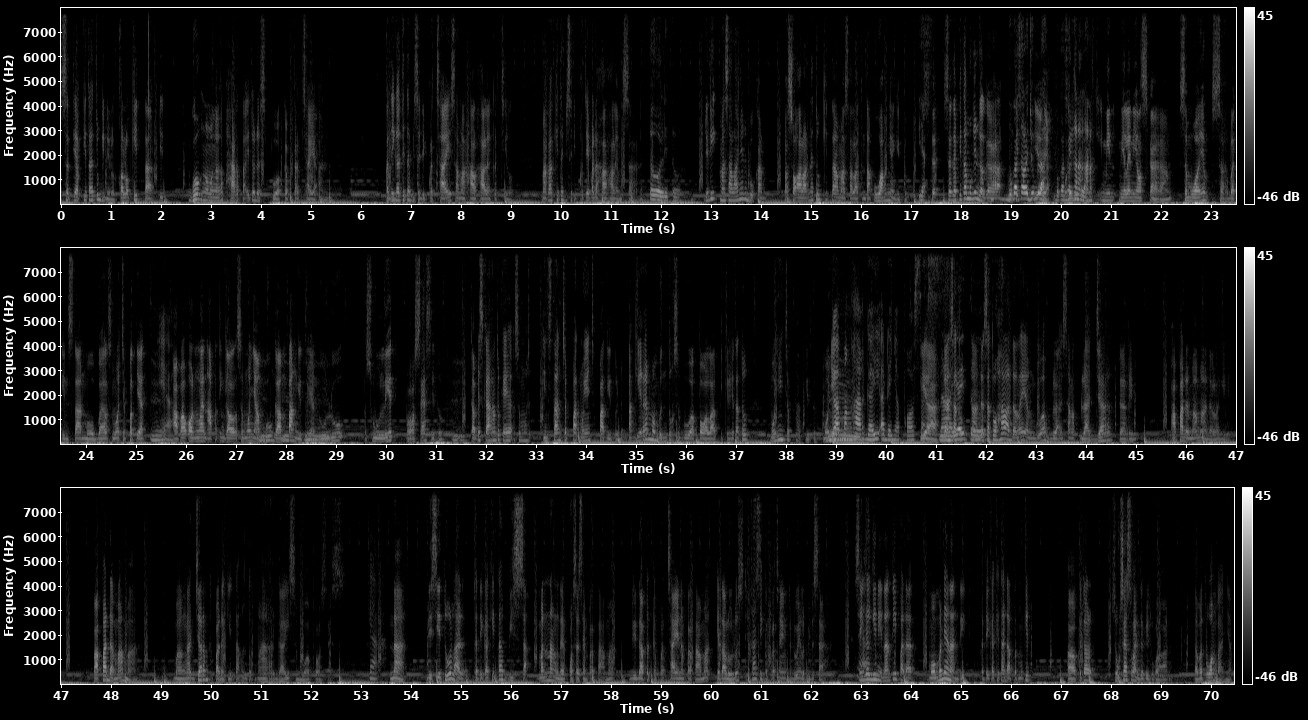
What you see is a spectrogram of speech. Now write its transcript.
setiap kita itu gini loh, kalau kita gue nggak menganggap harta itu ada sebuah kepercayaan. Ketika kita bisa dipercaya sama hal-hal yang kecil, maka kita bisa dipercaya pada hal-hal yang besar Betul itu. jadi masalahnya bukan persoalannya tuh kita masalah tentang uangnya gitu. Ya. Setiap, setiap kita mungkin gara-gara Bukan mungkin- soal jumlah, iya, iya. bukan mungkin soal karena jumlah. anak milenial sekarang semuanya serba instan, mobile, semua cepet ya. Iya. Apa online, apa tinggal semua Hmm, nyambung gampang gitu. Yang dulu sulit proses gitu. Hmm, Tapi sekarang tuh kayak semua instan cepat, maunya yang cepat gitu. Akhirnya membentuk sebuah pola pikir kita tuh maunya yang cepat gitu. Maunya nggak menghargai adanya proses. Iya, Nah, dan satu ya itu. nah, dan satu hal adalah yang gua bela- sangat belajar dari papa dan mama adalah gini. Papa dan mama mengajarkan kepada kita untuk menghargai sebuah proses. Ya. Nah, di situlah ketika kita bisa menang dari proses yang pertama, didapat kepercayaan yang pertama, kita lulus, dikasih kepercayaan yang kedua yang lebih besar. Sehingga Ya. gini, nanti pada momennya nanti, ketika kita dapat mungkin uh, kita sukses lah itu gitu kan, dapat uang banyak,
